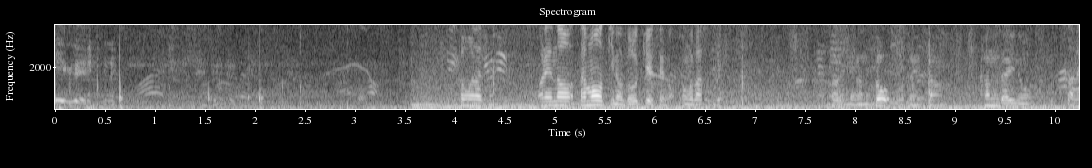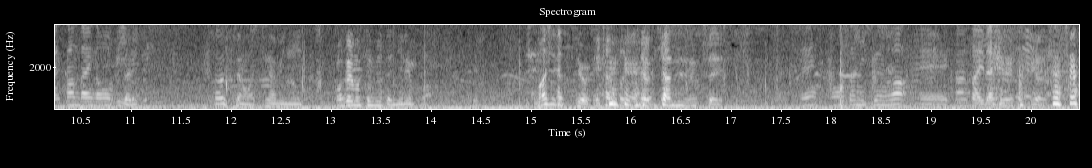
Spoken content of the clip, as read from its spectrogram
友達。俺の玉置の同級生の友達です。川木さんと大谷さん。寛大の。そうね関大の OB 2人です。川木さんはちなみに和歌山県大会2連覇してる。マジで強い。ちゃんと強いちゃんと実力者です。ね大谷君は、えー関西大学卒業です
